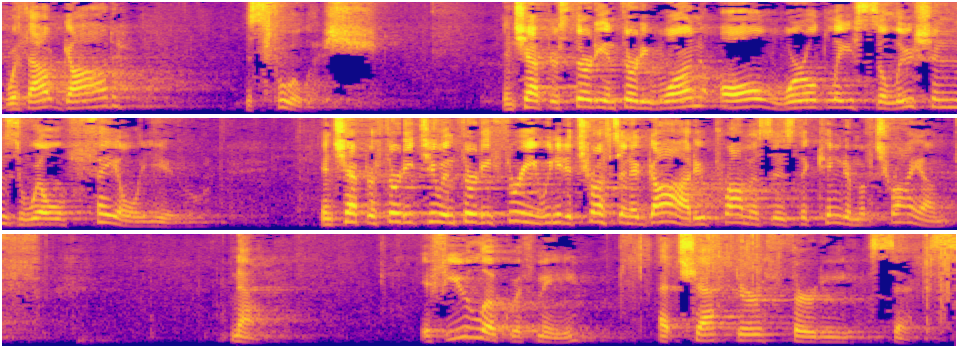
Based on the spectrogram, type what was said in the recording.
without God is foolish. In chapters 30 and 31, all worldly solutions will fail you. In chapter 32 and 33, we need to trust in a God who promises the kingdom of triumph. Now, if you look with me at chapter 36.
